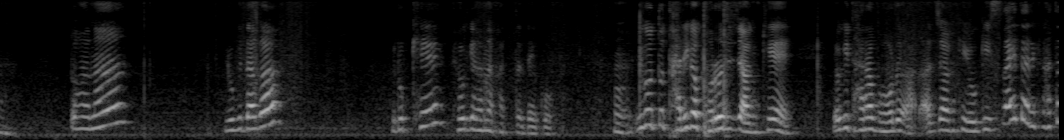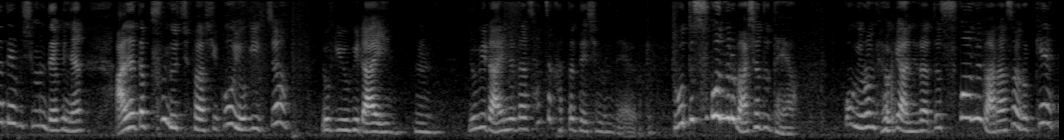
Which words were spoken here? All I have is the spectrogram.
음, 또 하나 여기다가 이렇게 벽에 하나 갖다 대고 어, 이것도 다리가 벌어지지 않게 여기 달아 벌어지지 않게 여기 사이드 이렇게 갖다 대보시면 돼요 그냥. 안에다 푹 누집하시고 여기 있죠? 여기 여기 라인. 음, 여기 라인에다 살짝 갖다 대시면 돼요 이렇게. 이것도 수건으로 마셔도 돼요. 꼭 이런 벽이 아니라도 수건을 말아서 이렇게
